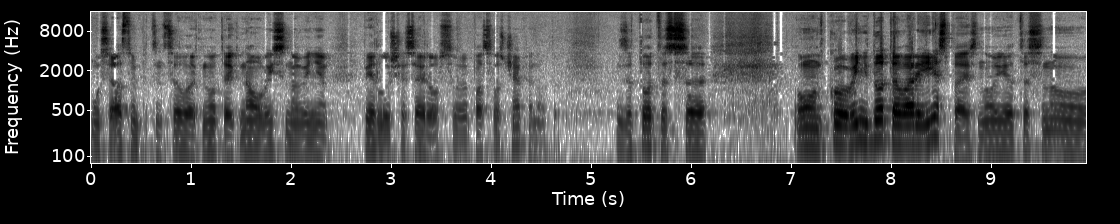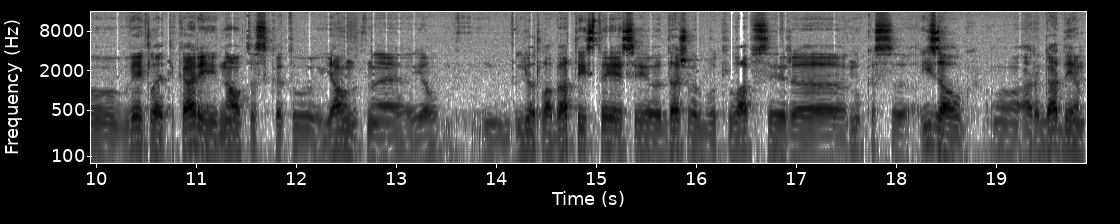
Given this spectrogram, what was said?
Mums ir 18 cilvēki, noteikti nav visi no viņiem piedalījušies Eiropas pasaules čempionātā. Līdz ar to tas, eh, un ko viņi dod tev arī iespējas. Nu, jo tas nu, vieglietika arī nav tas, ka tu jaunatnē jau ļoti labi attīstījies. jo Daži varbūt labs ir, eh, nu, kas eh, izaug eh, ar gadiem,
